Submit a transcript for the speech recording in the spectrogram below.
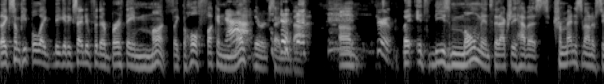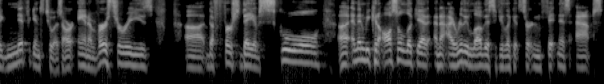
Like some people like they get excited for their birthday month like the whole fucking yeah. month they're excited about um, True. But it's these moments that actually have a tremendous amount of significance to us. Our anniversaries, uh, the first day of school, uh, and then we can also look at. And I really love this. If you look at certain fitness apps,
